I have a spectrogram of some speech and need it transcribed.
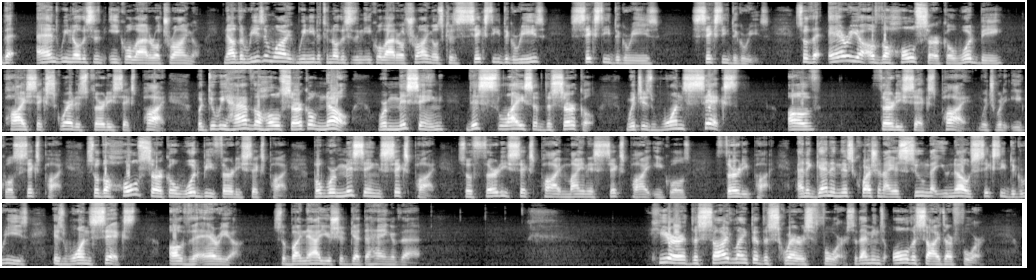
The, and we know this is an equilateral triangle. Now the reason why we needed to know this is an equilateral triangle is because 60 degrees, 60 degrees, 60 degrees. So the area of the whole circle would be pi 6 squared is 36 pi. But do we have the whole circle? No. We're missing this slice of the circle, which is 1 sixth of 36 pi, which would equal 6 pi. So the whole circle would be 36 pi, but we're missing 6 pi. So 36 pi minus 6 pi equals 30 pi. And again, in this question, I assume that you know 60 degrees is 1 sixth of the area. So by now you should get the hang of that. Here, the side length of the square is 4, so that means all the sides are 4.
